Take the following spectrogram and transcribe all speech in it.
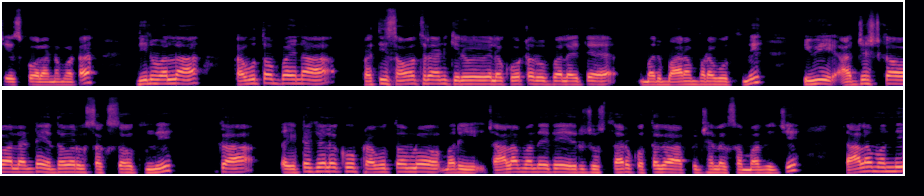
చేసుకోవాలన్నమాట. దీనివల్ల ప్రభుత్వం పైన ప్రతి సంవత్సరానికి ఇరవై వేల కోట్ల రూపాయలు అయితే మరి భారం పడబోతుంది. ఇవి అడ్జస్ట్ కావాలంటే ఎంతవరకు సక్సెస్ అవుతుంది? ఇక ఇటకేలకు ప్రభుత్వంలో మరి చాలా మంది అయితే ఎదురు చూస్తారు కొత్తగా పెన్షన్లకు సంబంధించి. చాలా మంది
